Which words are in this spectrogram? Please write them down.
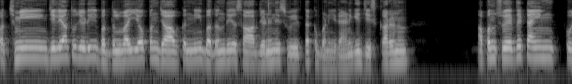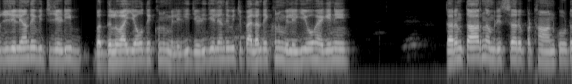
ਪੱਛਮੀ ਜ਼ਿਲ੍ਹਿਆਂ ਤੋਂ ਜਿਹੜੀ ਬੱਦਲਵਾਈ ਆ, ਉਹ ਪੰਜਾਬ ਕੰਨੀ ਵਧਣ ਦੇ ਅਸਾਰ ਜਿਹੜੇ ਨੇ ਸਵੇਰ ਤੱਕ ਬਣੀ ਰਹਿਣਗੇ, ਜਿਸ ਕਾਰਨ ਆਪਾਂ ਨੂੰ ਸਵੇਰ ਦੇ ਟਾਈਮ ਕੁਝ ਜ਼ਿਲ੍ਹਿਆਂ ਦੇ ਵਿੱਚ ਜਿਹੜੀ ਬੱਦਲਵਾਈ ਆ, ਉਹ ਦੇਖਣ ਨੂੰ ਮਿਲੇਗੀ। ਜਿਹੜੀ ਜ਼ਿਲ੍ਹਿਆਂ ਦੇ ਵਿੱਚ ਪਹਿਲਾਂ ਦੇਖਣ ਨੂੰ ਮਿਲੇਗੀ, ਉਹ ਹੈਗੇ ਨੇ ਤਰਨਤਾਰਨ, ਅੰਮ੍ਰਿਤਸਰ, ਪਠਾਨਕੋਟ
